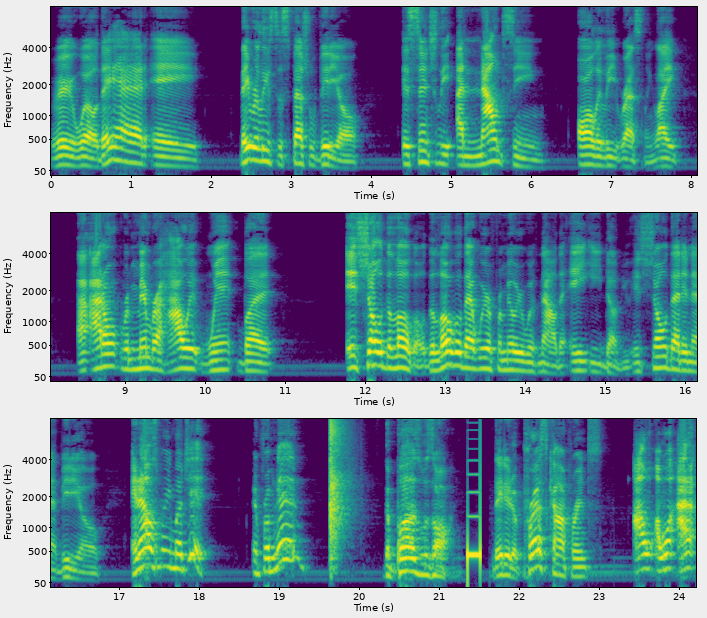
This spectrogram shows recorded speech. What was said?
very well. They had a they released a special video essentially announcing all elite wrestling. Like I, I don't remember how it went, but it showed the logo, the logo that we're familiar with now, the AEW. It showed that in that video. And that was pretty much it. And from then, the buzz was on. They did a press conference. I, I want I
